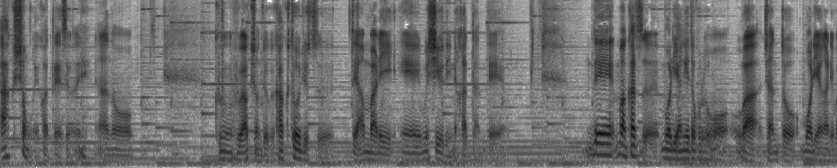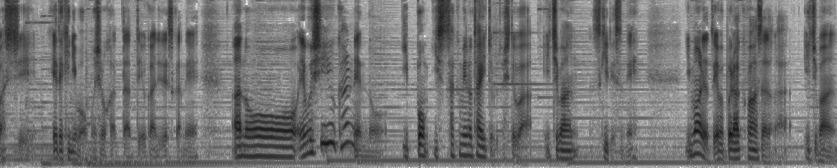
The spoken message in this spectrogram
アクションが良かったですよね。あの、クンフアクションというか格闘術ってあんまり、え、MCU でいなかったんで、で、まあ、かつ盛り上げどころはちゃんと盛り上がりますし、絵的にも面白かったっていう感じですかね。あのー、MCU 関連の一本、一作目のタイトルとしては一番好きですね。今までだとやっぱブラックパンサーが一番、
